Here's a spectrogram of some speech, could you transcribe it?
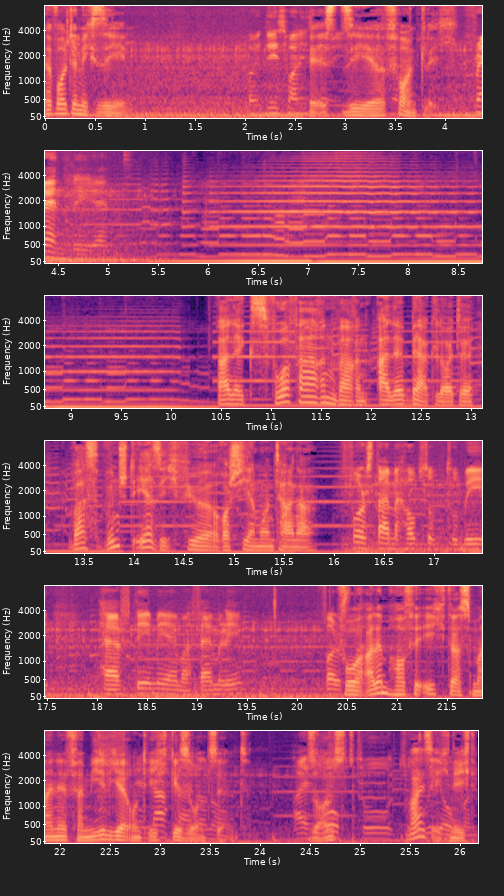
Er wollte mich sehen. Er ist sehr freundlich. Alex Vorfahren waren alle Bergleute. Was wünscht er sich für Rochia Montana? First time I hope so to be healthy, me and my family. Vor allem hoffe ich, dass meine Familie und ich gesund sind. Sonst weiß ich nicht.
